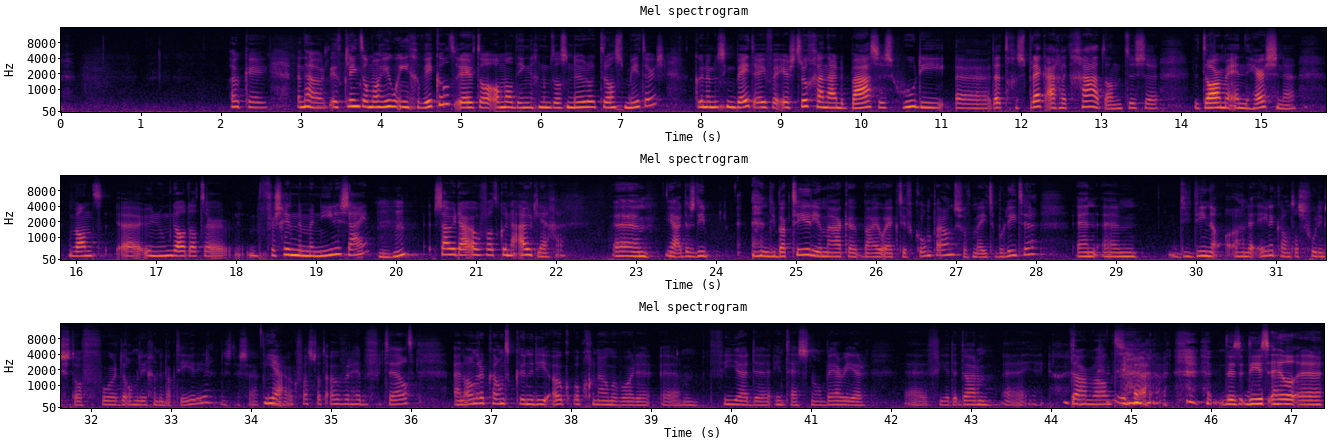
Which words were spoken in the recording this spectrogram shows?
Oké, okay. nou, het klinkt allemaal heel ingewikkeld. U heeft al allemaal dingen genoemd als neurotransmitters. We kunnen misschien beter even eerst teruggaan naar de basis, hoe die, uh, dat gesprek eigenlijk gaat dan tussen de darmen en de hersenen. Want uh, u noemde al dat er verschillende manieren zijn. Mm -hmm. Zou je daarover wat kunnen uitleggen? Uh, ja, dus die, die bacteriën maken bioactive compounds of metabolieten. En um, die dienen aan de ene kant als voedingsstof voor de omliggende bacteriën. Dus daar zou ik ja. daar ook vast wat over hebben verteld. Aan de andere kant kunnen die ook opgenomen worden um, via de intestinal barrier, uh, via de darm. Uh, Darmwand. ja. Dus die is heel. Uh,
